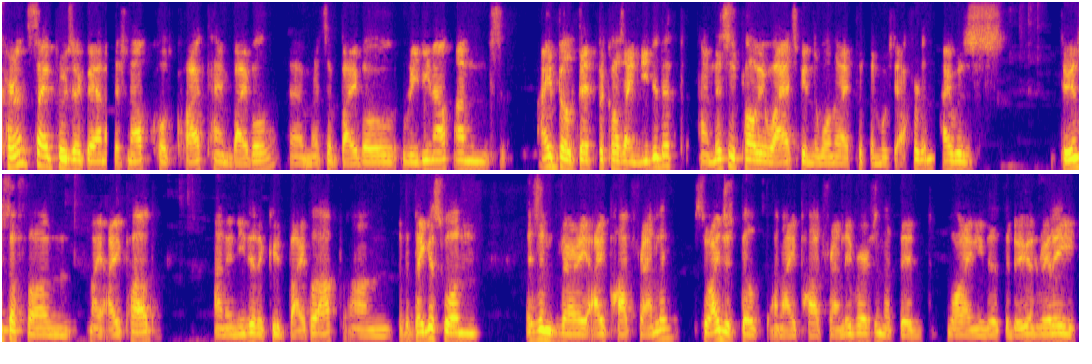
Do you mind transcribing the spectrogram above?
current side project then there's an app called quiet time bible um, it's a bible reading app and I built it because I needed it, and this is probably why it's been the one that I put the most effort in. I was doing stuff on my iPad, and I needed a good Bible app. And the biggest one isn't very iPad friendly, so I just built an iPad friendly version that did what I needed to do. And really,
